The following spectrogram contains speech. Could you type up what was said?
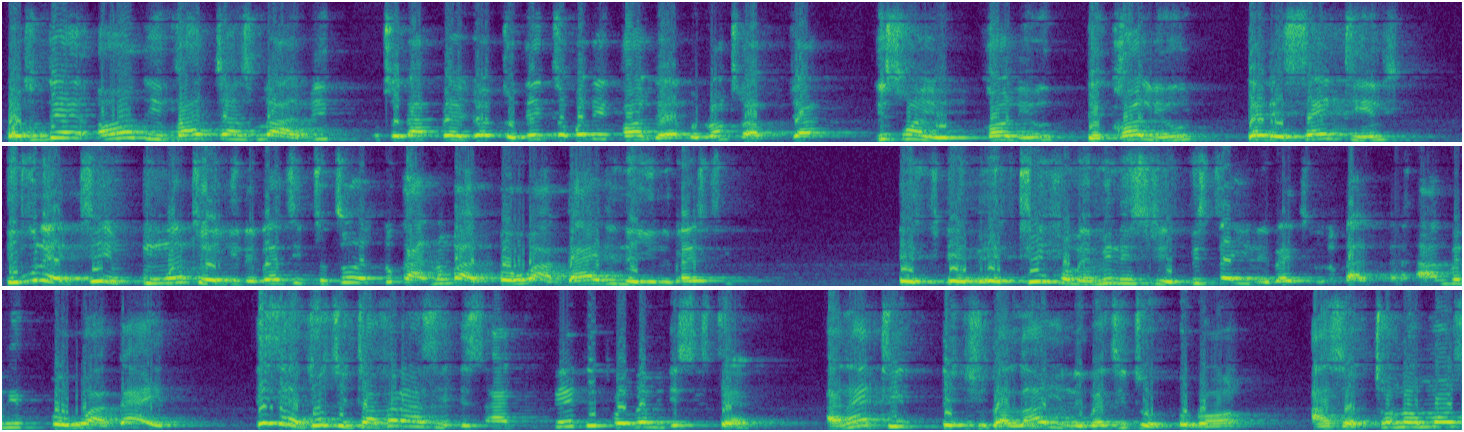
But today, all the vice chancellor are being put to that pressure. Today, somebody called them, we want to. This one you call you, they call you, then they send teams. Even a team went to a university to look at number of people who are died in the university. A, a, a team from a ministry visited university look at how many people who are died. These are just interferences and creating problem in the system. And I think they should allow university to run as autonomous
